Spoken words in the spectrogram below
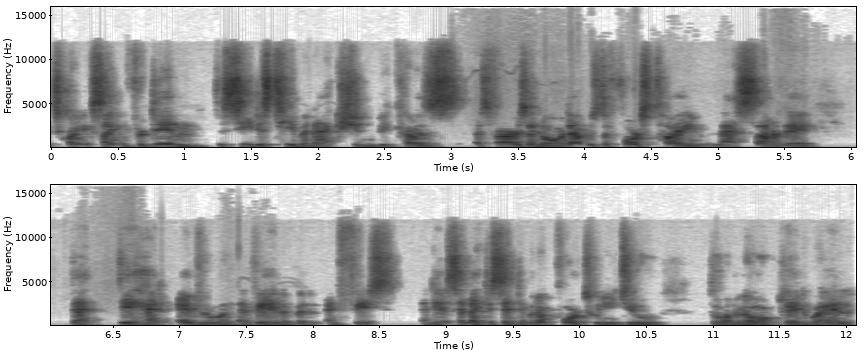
It's quite exciting for them to see this team in action because, as far as I know, that was the first time last Saturday that they had everyone available and fit. And they said, like I said, they were up 422 Donald Lowe played well.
